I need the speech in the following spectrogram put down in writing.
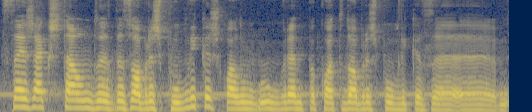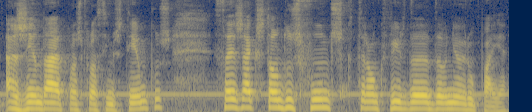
seja a questão de, das obras públicas, qual o, o, grande pacote de obras públicas a, a, agendar para os próximos tempos, seja a questão dos fundos que terão que vir da, da União Europeia.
